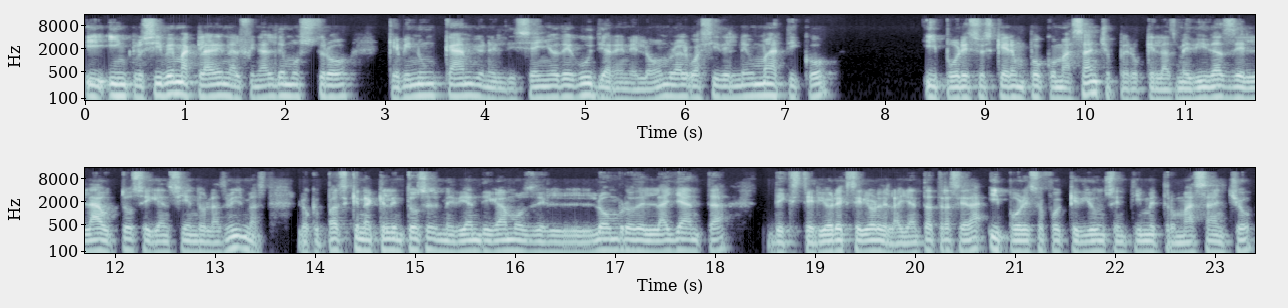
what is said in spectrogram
Y inclusive McLaren al final demostró que vino un cambio en el diseño de Goodyear en el hombro, algo así del neumático, y por eso es que era un poco más ancho, pero que las medidas del auto seguían siendo las mismas. Lo que pasa es que en aquel entonces medían, digamos, del hombro de la llanta, de exterior a exterior de la llanta trasera, y por eso fue que dio un centímetro más ancho,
